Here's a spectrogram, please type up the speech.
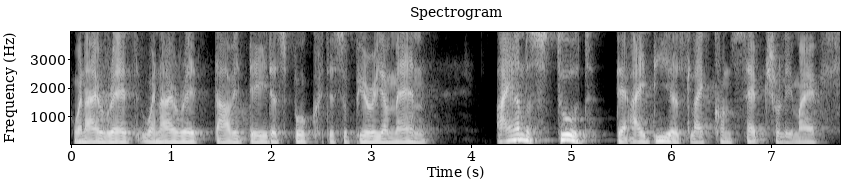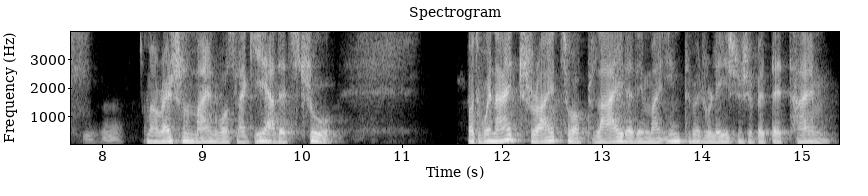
When I read when I read David Deida's book, The Superior Man, I understood the ideas like conceptually. My mm-hmm. my rational mind was like, yeah, that's true. But when I tried to apply that in my intimate relationship at that time,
